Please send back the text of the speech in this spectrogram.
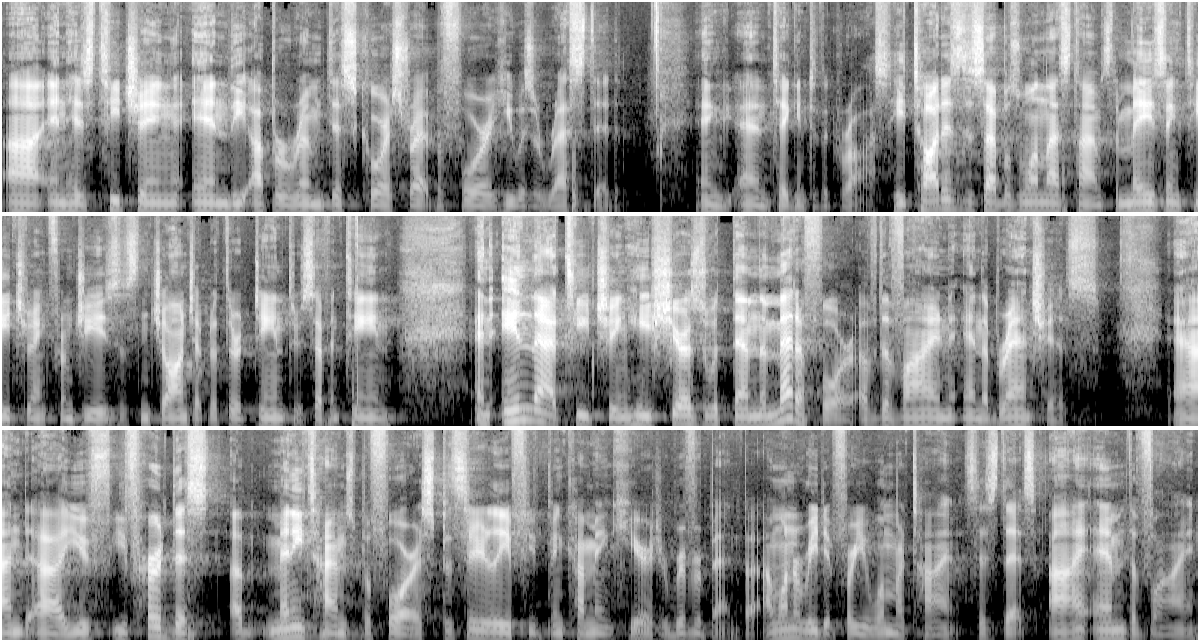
uh, in his teaching in the upper room discourse right before he was arrested. And, and, taken to the cross. He taught his disciples one last time. It's an amazing teaching from Jesus in John chapter 13 through 17. And in that teaching, he shares with them the metaphor of the vine and the branches. And uh, you've, you've heard this uh, many times before, especially if you've been coming here to Riverbend. But I want to read it for you one more time. It says this I am the vine,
